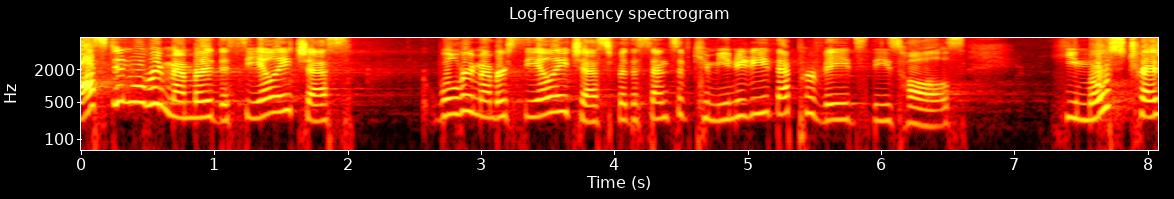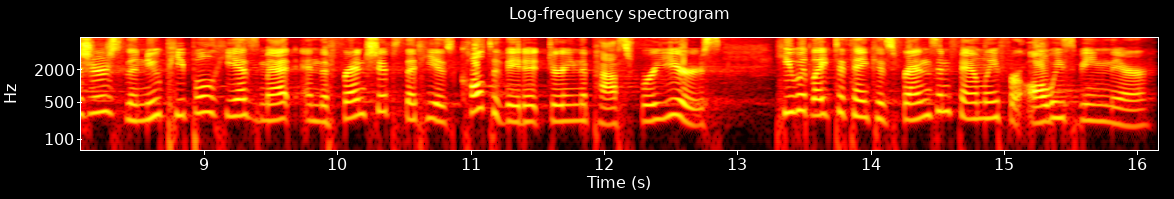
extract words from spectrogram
Austin will remember the CLHS will remember CLHS for the sense of community that pervades these halls. He most treasures the new people he has met and the friendships that he has cultivated during the past four years. He would like to thank his friends and family for always being there.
